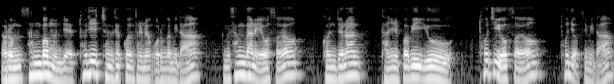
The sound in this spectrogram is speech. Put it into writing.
그럼 3번 문제 토지 전세권 설명 옳은 겁니다. 그럼 상단에 외웠어요. 건전한 단일법이 유 토지 없어요. 토지 없습니다.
